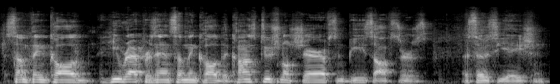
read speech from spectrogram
something called he represents something called the Constitutional Sheriffs and Peace Officers Association.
